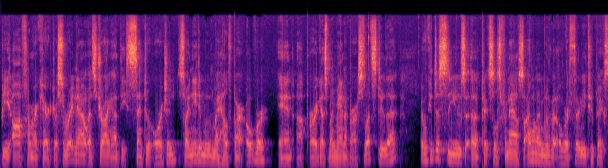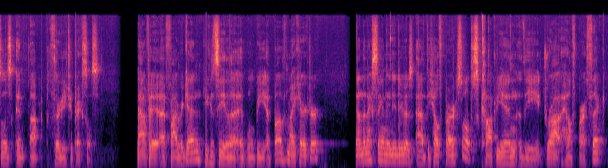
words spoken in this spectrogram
be off from our character. So right now it's drawing at the center origin. So I need to move my health bar over and up, or I guess my mana bar. So let's do that. And we could just use uh, pixels for now. So I want to move it over 32 pixels and up 32 pixels. Now if I hit F5 again, you can see that it will be above my character. And the next thing I need to do is add the health bar. So I'll just copy in the draw health bar thick.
